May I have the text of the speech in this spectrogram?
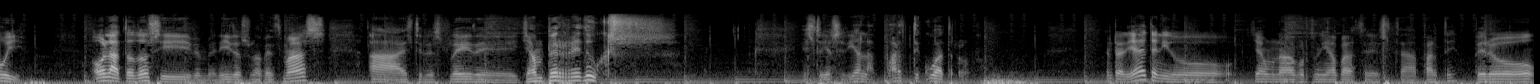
Uy, hola a todos y bienvenidos una vez más a este let's play de Jumper Redux. Esto ya sería la parte 4. En realidad he tenido ya una oportunidad para hacer esta parte, pero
